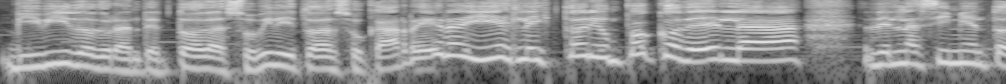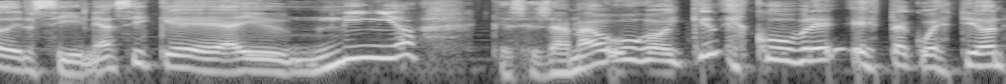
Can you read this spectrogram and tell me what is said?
vivido durante toda su vida y toda su carrera y es la historia un poco de la, del nacimiento del cine. Así que hay un niño que se llama Hugo y que descubre esta cuestión,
